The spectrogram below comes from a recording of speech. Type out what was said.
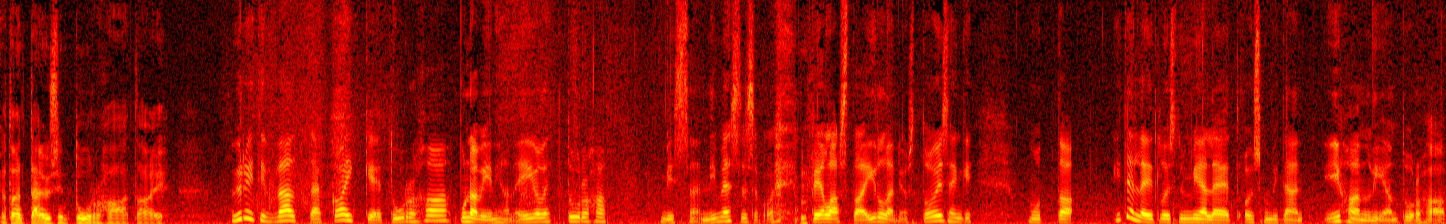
Jotain täysin turhaa tai... Yritin välttää kaikkea turhaa. Punaviinihan ei ole turha missään nimessä. Se voi pelastaa illan jos toisenkin. Mutta itselle ei tulisi nyt mieleen, että olisiko mitään ihan liian turhaa.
